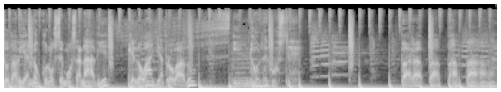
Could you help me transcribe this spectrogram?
todavía no conocemos a nadie que lo haya probado y no le guste. Para pa pa pa.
